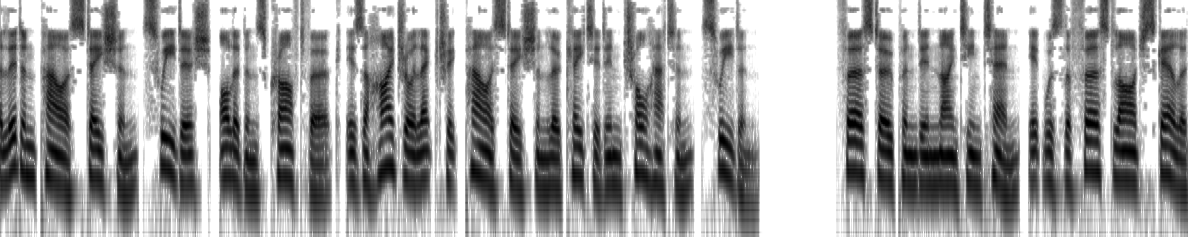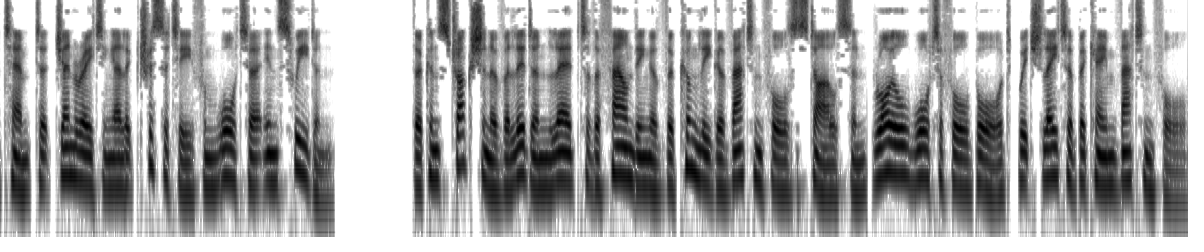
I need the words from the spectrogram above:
Olidan Power Station Swedish, Kraftwerk is a hydroelectric power station located in Trollhättan, Sweden. First opened in 1910, it was the first large-scale attempt at generating electricity from water in Sweden. The construction of Olidan led to the founding of the Kungliga Vattenfallsstyrelsen Royal Waterfall Board, which later became Vattenfall.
